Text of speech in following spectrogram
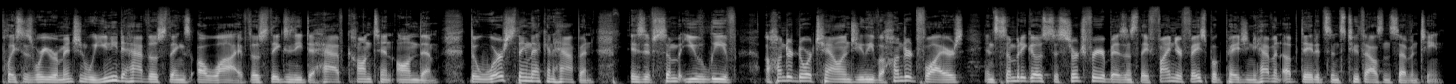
places where you were mentioned. Well, you need to have those things alive. Those things need to have content on them. The worst thing that can happen is if somebody you leave a hundred door challenge, you leave a hundred flyers, and somebody goes to search for your business, they find your Facebook page, and you haven't updated since 2017.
